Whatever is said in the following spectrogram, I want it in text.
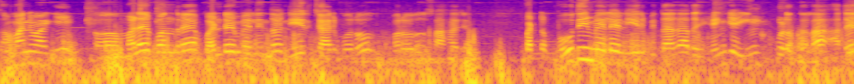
ಸಾಮಾನ್ಯವಾಗಿ ಮಳೆ ಬಂದ್ರೆ ಬಂಡೆ ಮೇಲಿಂದ ನೀರು ಜಾರಿ ಬರೋ, ಬರೋದು ಸಹಜ. ಬಟ್ ಬೂದಿ ಮೇಲೆ ನೀರು ಬಿದ್ದಾಗ ಅದು ಹೆಂಗೆ ಇಂಗ್ಕೊಳ್ಳುತ್ತಲ್ಲ, ಅದೇ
